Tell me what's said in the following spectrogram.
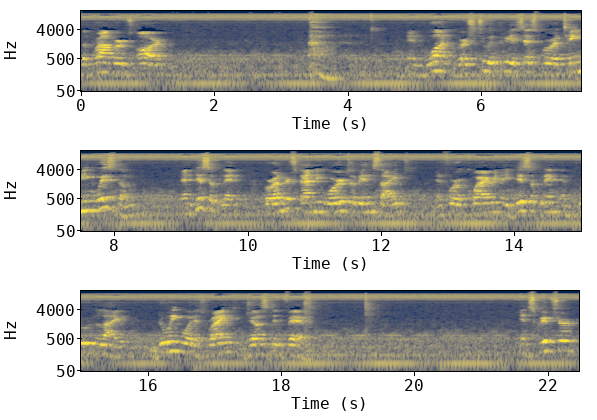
the Proverbs are in 1 verse 2 and 3 it says for attaining wisdom and discipline for understanding words of insight and for acquiring a disciplined and prudent life doing what is right just and fair in scripture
